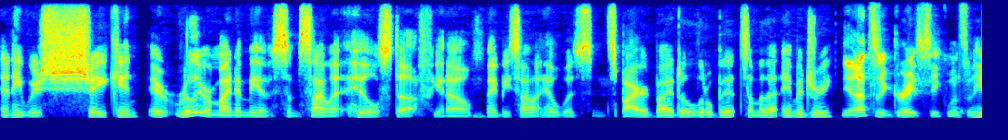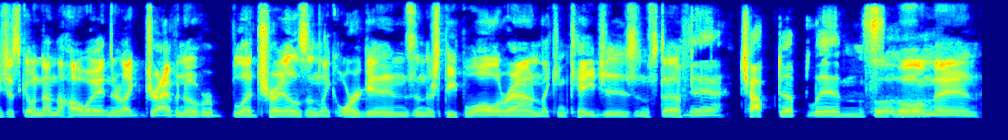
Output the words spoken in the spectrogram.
and he was shaking. It really reminded me of some Silent Hill stuff, you know. Maybe Silent Hill was inspired by it a little bit, some of that imagery. Yeah, that's a great sequence. And he's just going down the hallway and they're like driving over blood trails and like organs and there's people all around like in cages and stuff. Yeah. Chopped up limbs. Oh man,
